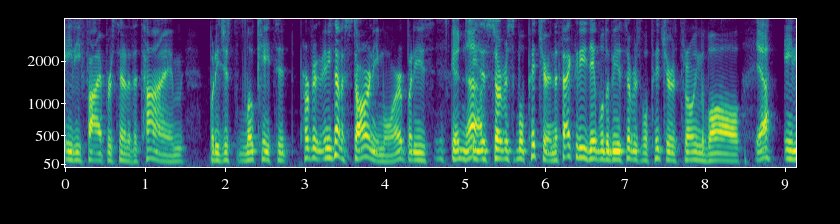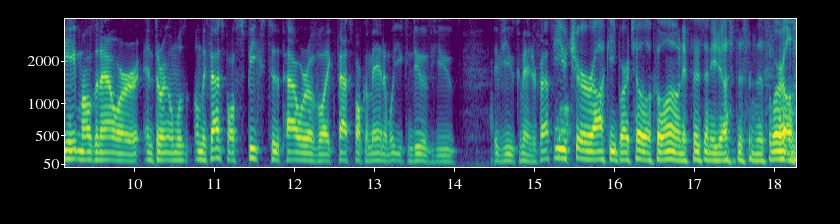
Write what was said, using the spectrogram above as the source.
85% of the time, but he just locates it perfectly. And he's not a star anymore, but he's he's good enough. He's a serviceable pitcher, and the fact that he's able to be a serviceable pitcher, throwing the ball yeah. 88 miles an hour and throwing almost only fastball, speaks to the power of like fastball command and what you can do if you if you command your fastball. Future Rocky Bartolo Colon, if there's any justice in this world.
